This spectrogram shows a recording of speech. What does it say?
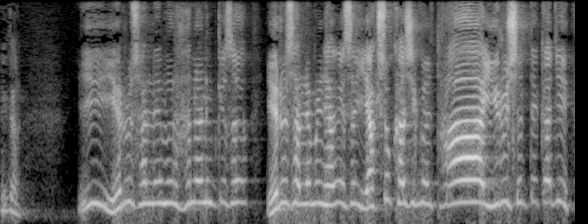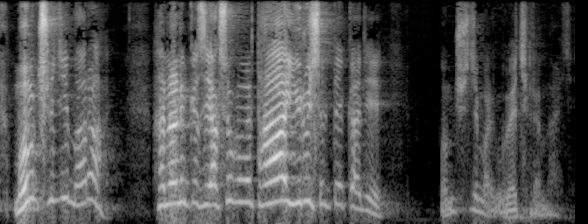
그러니까 이 예루살렘은 하나님께서 예루살렘을 향해서 약속하신 걸 다 이루실 때까지 멈추지 마라. 하나님께서 약속한 걸 다 이루실 때까지 멈추지 말고 외치란 말이지.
